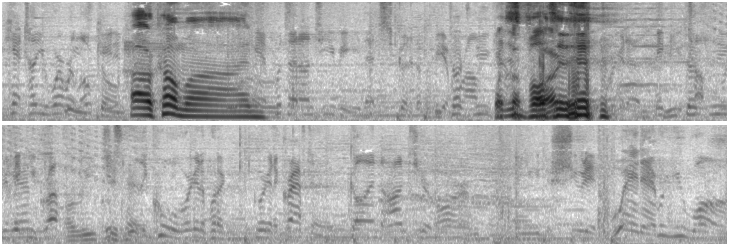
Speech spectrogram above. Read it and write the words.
we can't tell you where we're located. Oh, come on. Can't put that on TV. That's gonna be a problem. I What just vaulted fuck? in. you rough. It's really cool. We're gonna put a, we're gonna craft a gun onto your arm, and you can just shoot it whenever you want.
